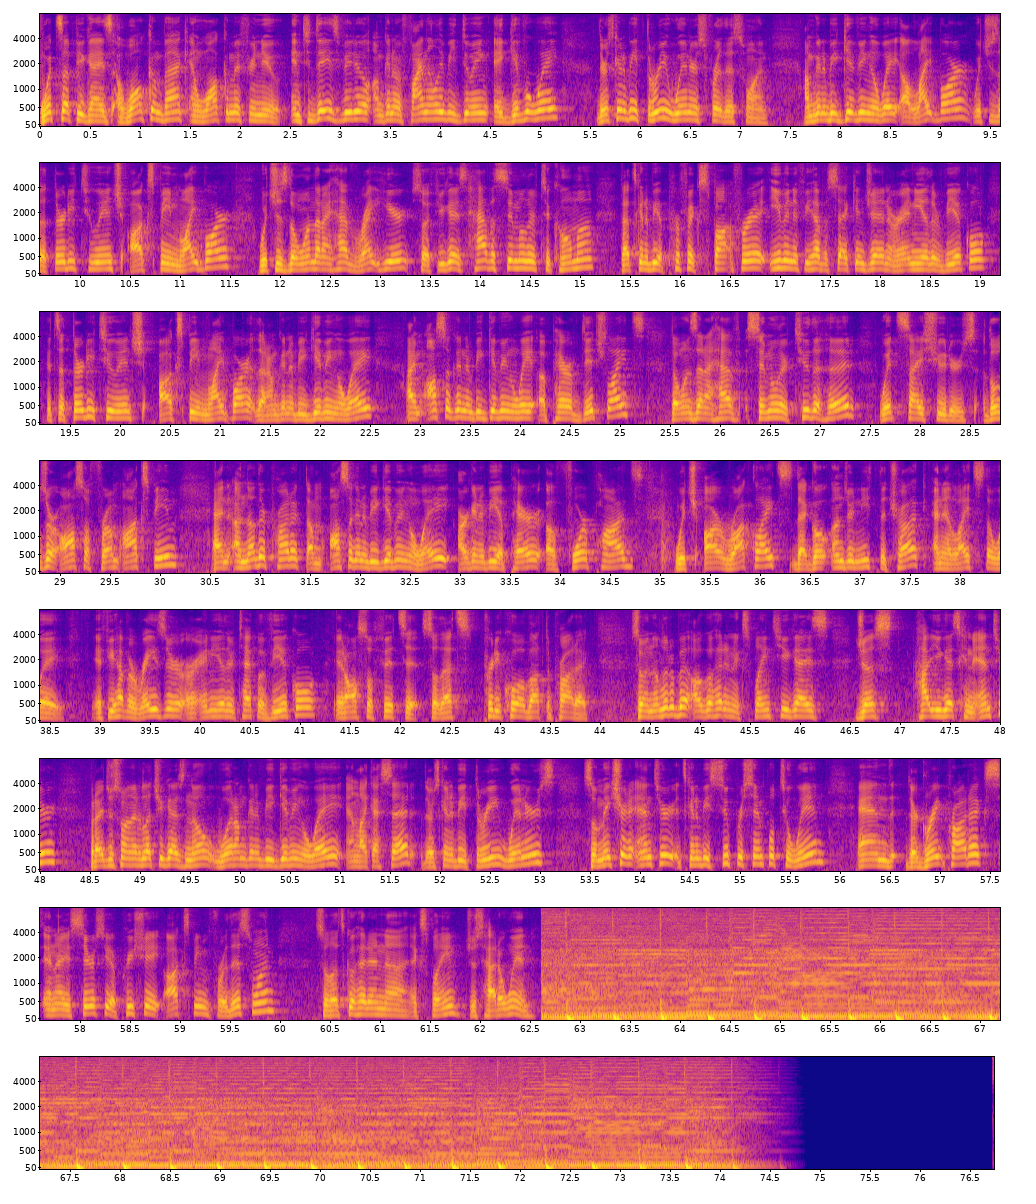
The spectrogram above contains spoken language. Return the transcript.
What's up you guys? Uh, welcome back and welcome if you're new. In today's video, I'm gonna finally be doing a giveaway. There's gonna be three winners for this one. I'm gonna be giving away a light bar, which is a 32 inch Auxbeam light bar, which is the one that I have right here. So if you guys have a similar Tacoma, that's gonna be a perfect spot for it. Even if you have a second gen or any other vehicle, it's a 32 inch Auxbeam light bar that I'm gonna be giving away. I'm also going to be giving away a pair of ditch lights, the ones that I have similar to the hood with side shooters. Those are also from Auxbeam. And another product I'm also going to be giving away are going to be a pair of four pods, which are rock lights that go underneath the truck and it lights the way. If you have a RZR or any other type of vehicle, it also fits it. So that's pretty cool about the product. So in a little bit, I'll go ahead and explain to you guys just how you guys can enter. But I just wanted to let you guys know what I'm going to be giving away. And like I said, there's going to be three winners. So make sure to enter. It's going to be super simple to win. And they're great products. And I seriously appreciate Auxbeam for this one. So let's go ahead and uh, explain just how to win.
